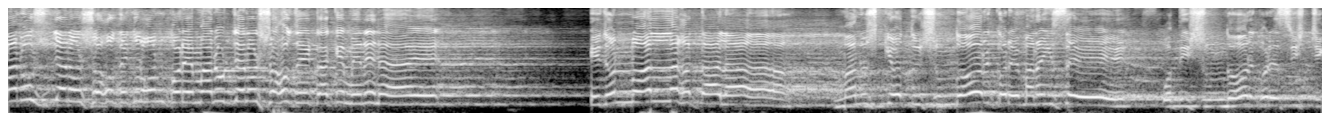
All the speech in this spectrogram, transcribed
মানুষ যেন সহজে গ্রহণ করে, মানুষ যেন সহজে এটাকে মেনে নেয়। এজন্য আল্লাহ তাআলা মানুষকে অতি সুন্দর করে বানাইছে, অতি সুন্দর করে সৃষ্টি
